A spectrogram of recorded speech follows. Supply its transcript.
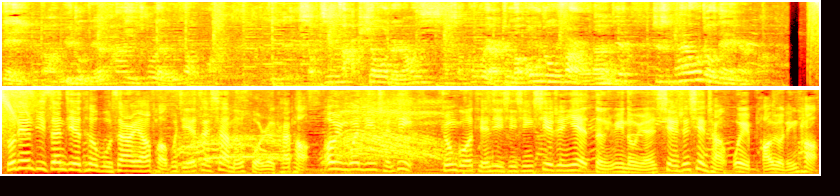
电影啊，女主角啪一出来，我一看哇，这个小金发飘着，然后小小扣扣眼，这么欧洲范儿，我说这这是拍欧洲电影吗？昨天第三届特步三二幺跑步节在厦门火热开跑，奥运冠军陈定、中国田径新星谢震业等运动员现身现场为跑友领跑。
